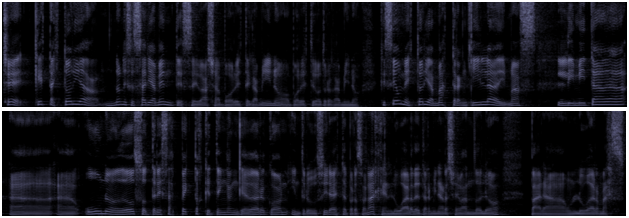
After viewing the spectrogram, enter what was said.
che, que esta historia no necesariamente se vaya por este camino o por este otro camino que sea una historia más tranquila y más limitada a, uno, dos o tres aspectos que tengan que ver con introducir a este personaje, en lugar de terminar llevándolo para un lugar más,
